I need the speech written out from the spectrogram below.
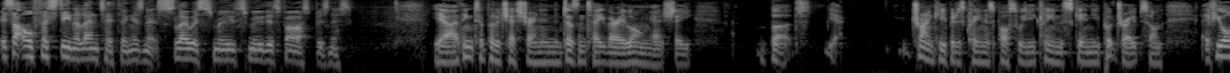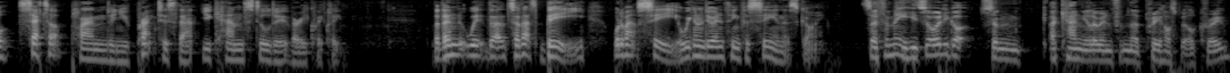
it's that old festina lente thing, isn't it? Slow is smooth, smooth is fast business. Yeah, I think to put a chest drain in, it doesn't take very long actually. But yeah, try and keep it as clean as possible. You clean the skin, you put drapes on. If you're set up, planned, and you've practiced that, you can still do it very quickly. But then, so that's B. What about C? Are we going to do anything for C in this guy? So for me, he's already got some a cannula in from the pre-hospital crew.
